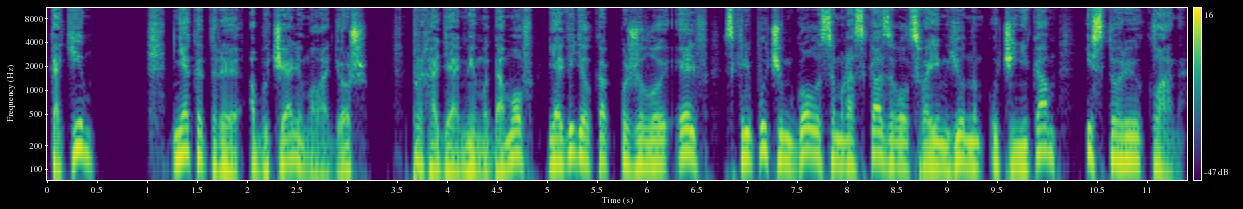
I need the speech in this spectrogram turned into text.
Каким? Некоторые обучали молодежь. Проходя мимо домов, я видел, как пожилой эльф скрипучим голосом рассказывал своим юным ученикам историю клана.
